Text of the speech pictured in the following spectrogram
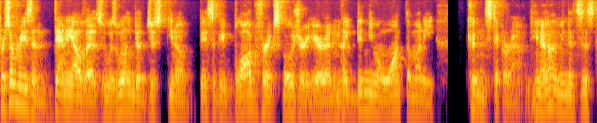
for some reason, Dani Alves, who was willing to just, you know, basically blog for exposure here and like didn't even want the money, couldn't stick around. You know, I mean, it's just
